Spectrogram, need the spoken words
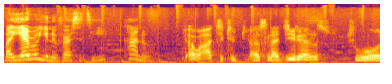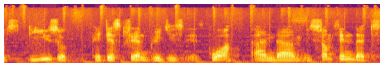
Bayero University, Kano. Our attitude as Nigerians towards the use of pedestrian bridges is poor and um, is something that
